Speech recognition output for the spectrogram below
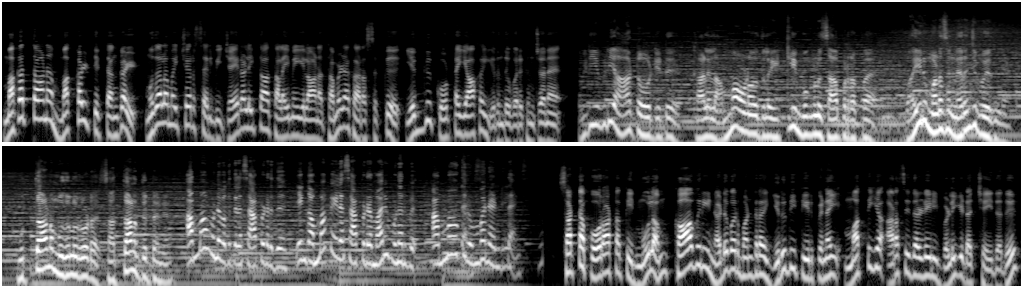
மகத்தான மக்கள் திட்டங்கள் முதலமைச்சர் செல்வி ஜெயலலிதா தலைமையிலான தமிழக அரசுக்கு எஃகு கோட்டையாக இருந்து வருகின்றன. விடிய விடிய ஆட்டோ ஓட்டிட்டு காலையில் அம்மா உணவகத்தில் இட்லி பொங்கலும் சாப்பிட்றப்ப வயிறு மனசு நிறைஞ்சு போயிருங்க முத்தான முதல்வரோட சத்தான திட்டங்க. அம்மா உணவகத்துல சாப்பிடுறது எங்க அம்மா கையில சாப்பிடுற மாதிரி உணர்வு. அம்மாவுக்கு ரொம்ப நன்றி. சட்ட போராட்டத்தின் மூலம் காவிரி நடுவர் மன்ற இறுதி தீர்ப்பினை மத்திய அரசிதழில் வெளியிடச் செய்தது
